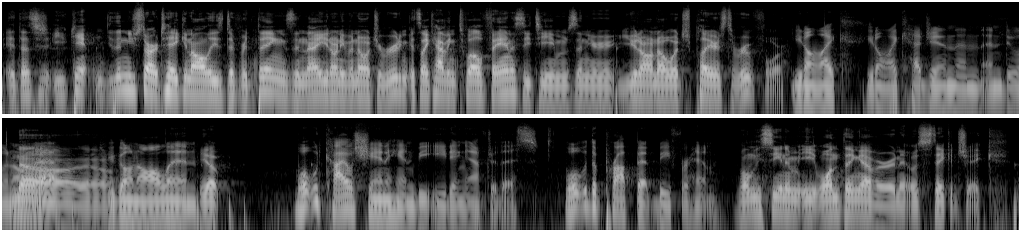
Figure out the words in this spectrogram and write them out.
It does. You can't. Then you start taking all these different things, and now you don't even know what you're rooting. It's like having 12 fantasy teams, and you're you don't know which players to root for. You don't like you don't like hedging and and doing all No, that. no. You're going all in. Yep. What would Kyle Shanahan be eating after this? What would the prop bet be for him? I've only seen him eat one thing ever, and it was steak and shake.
